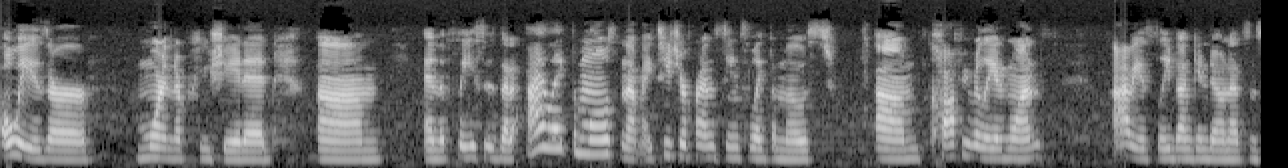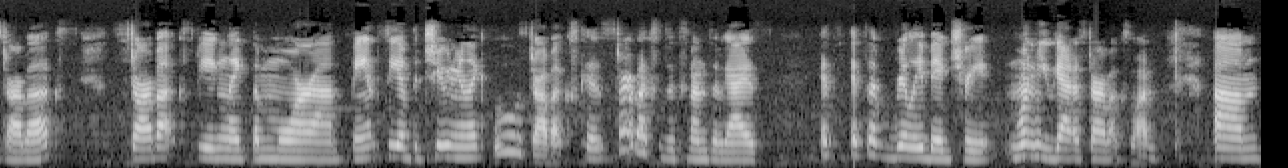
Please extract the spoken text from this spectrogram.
always are more than appreciated. Um, and the places that I like the most and that my teacher friends seem to like the most, um, coffee related ones, obviously Dunkin' Donuts and Starbucks. Starbucks being like the more um, fancy of the two, and you're like, ooh, Starbucks, because Starbucks is expensive, guys. It's it's a really big treat when you get a Starbucks one. Um,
